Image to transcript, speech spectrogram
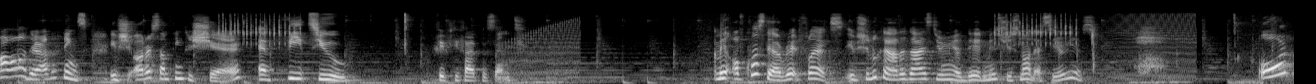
Oh, there are other things. If she orders something to share and feeds you, 55%. I mean, of course there are red flags. If she look at other guys during your date, it means she's not that serious. Or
